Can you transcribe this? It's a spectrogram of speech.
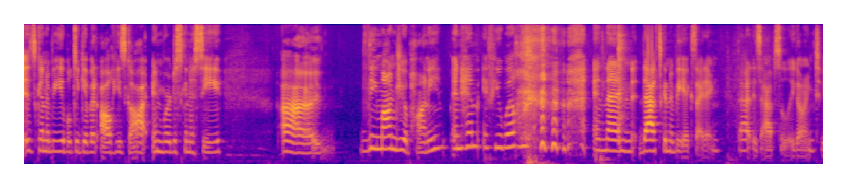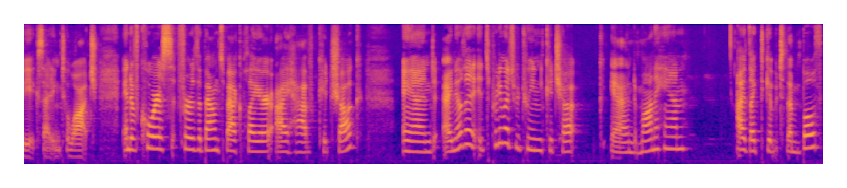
is going to be able to give it all he's got, and we're just going to see uh, the Mangiapane in him, if you will. and then that's going to be exciting. That is absolutely going to be exciting to watch. And of course, for the bounce back player, I have Tkachuk. And I know that it's pretty much between Tkachuk and Monahan. I'd like to give it to them both,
